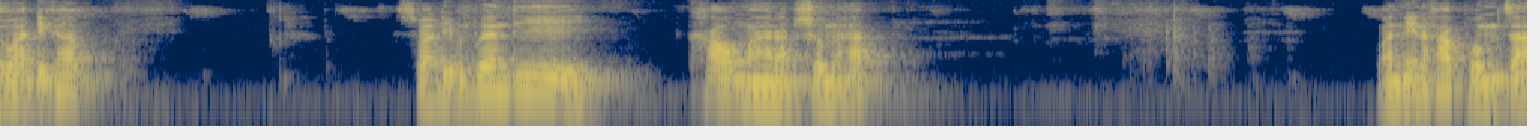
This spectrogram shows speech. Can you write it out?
สวัสดีครับ สวัสดีเพื่อนๆที่เข้ามารับชมนะครับ วันนี้นะครับผมจะ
